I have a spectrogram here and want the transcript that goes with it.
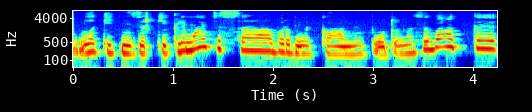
Блакитні зірки Кліматіса, виробника не буду називати.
